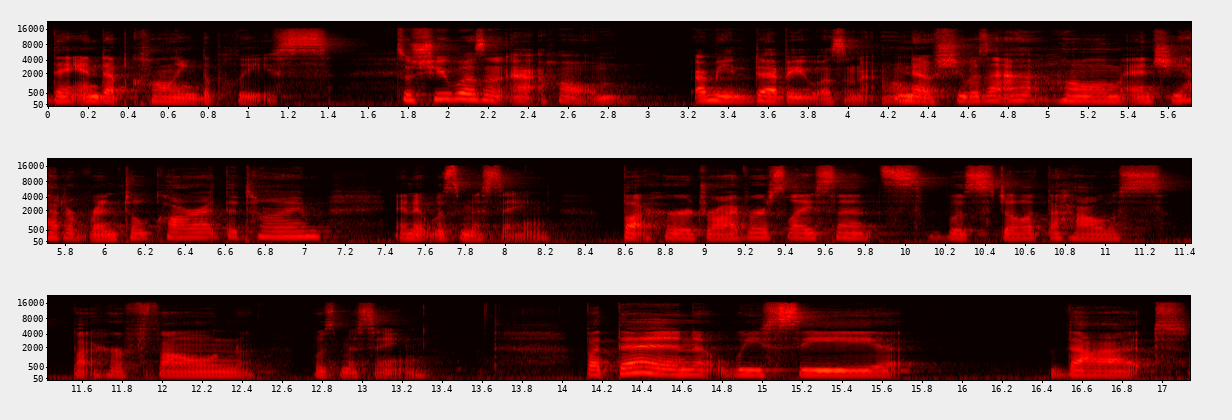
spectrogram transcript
they end up calling the police. So she wasn't at home. I mean, Debbie wasn't at home. No, she wasn't at home and she had a rental car at the time and it was missing. But her driver's license was still at the house, but her phone was missing. But then we see that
